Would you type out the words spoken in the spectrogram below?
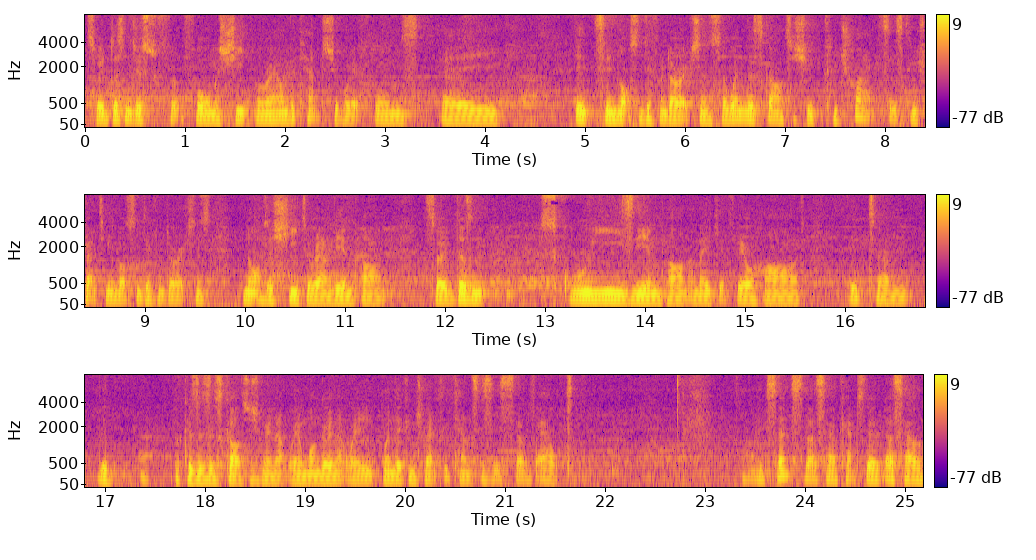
so it doesn't just form a sheet around the capsule, it forms a it's in lots of different directions. So when the scar tissue contracts, it's contracting in lots of different directions, not as a sheet around the implant. So it doesn't squeeze the implant and make it feel hard. It, um, the, because there's a scar tissue going that way and one going that way, when they contract, it cancels itself out. Does that make sense? That's how capsular, that's how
